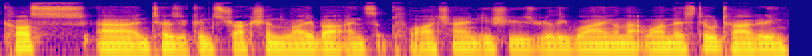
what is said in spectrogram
Costs uh, in terms of construction, labour, and supply chain issues really weighing on that one. They're still targeting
